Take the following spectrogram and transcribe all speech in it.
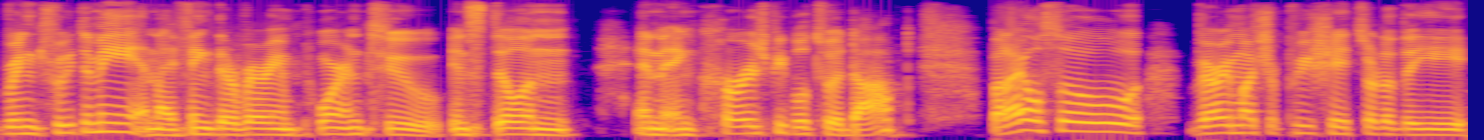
ring true to me, and I think they're very important to instill and, and encourage people to adopt. But I also very much appreciate sort of the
